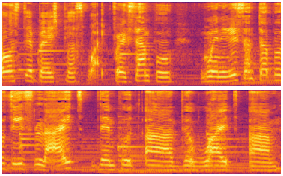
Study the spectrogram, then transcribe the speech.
oyster beige plus white for example when it is on top of this light then put uh, the white um,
